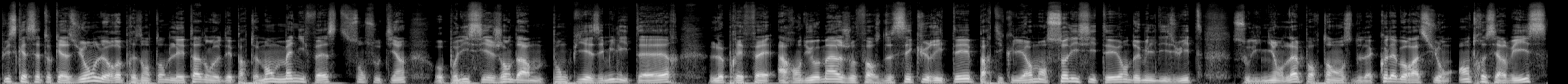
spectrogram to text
puisqu'à cette occasion, le représentant de l'État dans le département manifeste son soutien aux policiers, gendarmes, pompiers et militaires. Le préfet a rendu hommage aux forces de sécurité particulièrement sollicitées en 2018, soulignant l'importance de la collaboration entre services.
